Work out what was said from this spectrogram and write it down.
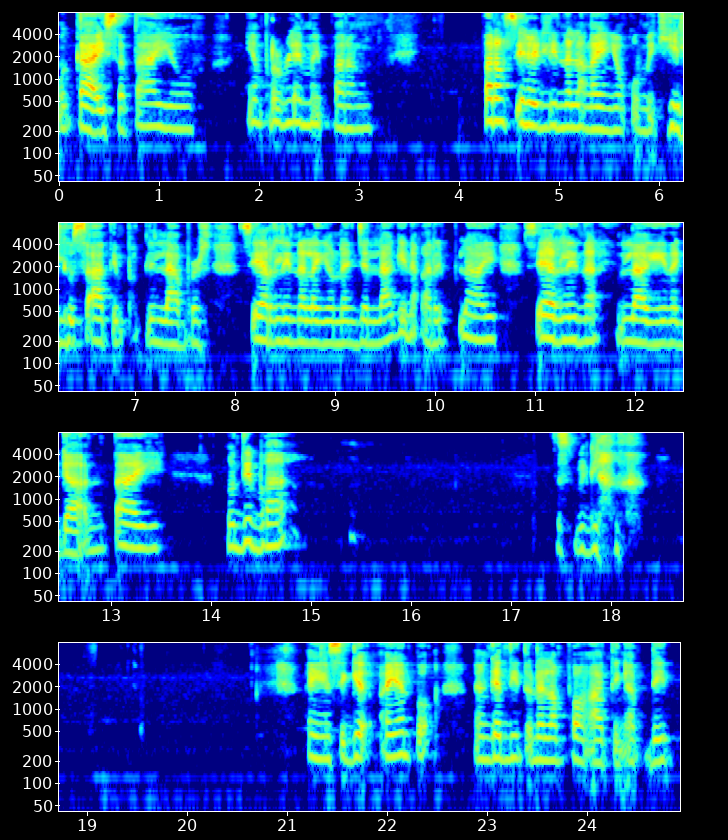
magkaisa tayo. Yung problema ay parang parang si Herlin na lang ngayon yung kumikilo sa ating patlin lovers. Si Herlin na lang yung nandyan lagi naka-reply. Si Herlin na lang lagi nag-aantay. O, diba? Tapos biglang Ayan, sige, ayan po. Hanggang dito na lang po ang ating update.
